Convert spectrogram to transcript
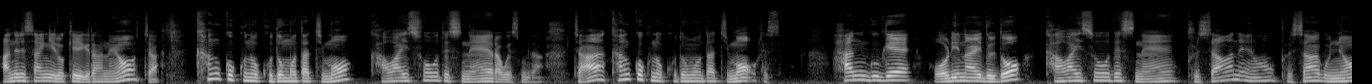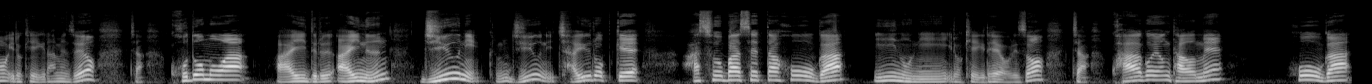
아넬상이 이렇게 얘기를 하네요. 자, 한국노 고도모 다치모 가와이소 데스네 라고 했습니다. 자, 한국노 고도모 다치모 그랬어요. 한국의 어린아이들도 가와이소 데스네. 불쌍하네요. 불쌍하군요. 이렇게 얘기를 하면서요. 자, 고도모와 아이들은, 아이는 지윤이, 그럼 지윤이 자유롭게 아소바세타 호가 이노니 이렇게 얘기를 해요. 그래서 자, 과거형 다음에 호가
